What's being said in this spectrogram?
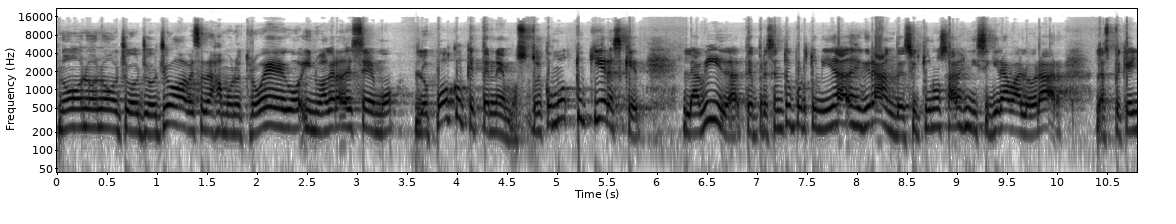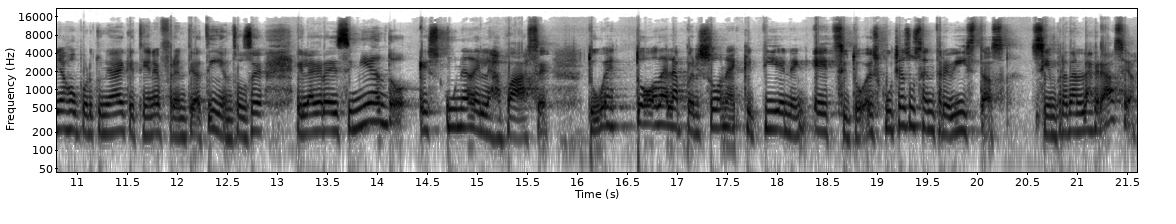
no, no, no, yo, yo, yo, a veces dejamos nuestro ego y no agradecemos lo poco que tenemos. Entonces, ¿cómo tú quieres que la vida te presente oportunidades grandes si tú no sabes ni siquiera valorar las pequeñas oportunidades que tiene frente a ti. Entonces, el agradecimiento es una de las bases. Tú ves todas las personas que tienen éxito, escucha sus entrevistas, siempre dan las gracias.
